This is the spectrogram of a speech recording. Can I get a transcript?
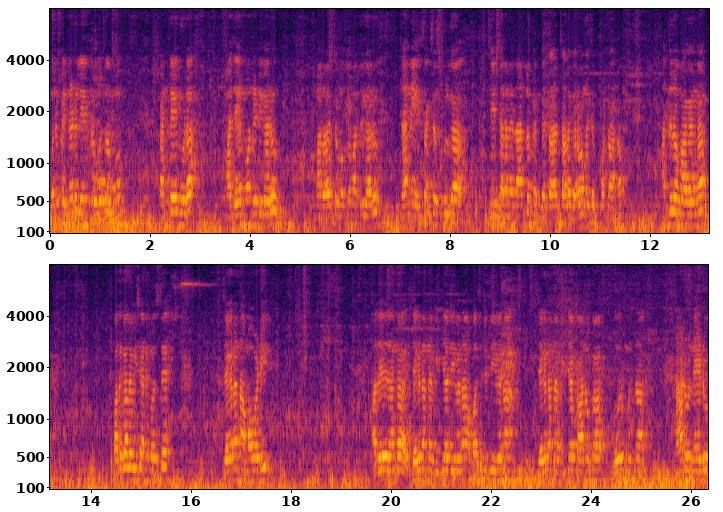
మునుపెన్నడూ లేని ప్రభుత్వము కంటే కూడా మా జగన్మోహన్ రెడ్డి గారు మా రాష్ట్ర ముఖ్యమంత్రి గారు దాన్ని సక్సెస్ఫుల్గా చేశారనే దాంట్లో మేము చాలా గర్వంగా చెప్పుకుంటున్నాం అందులో భాగంగా పథకాల విషయానికి వస్తే జగనన్న అమ్మఒడి అదేవిధంగా జగనన్న విద్యా దీవెన వసతి దీవెన జగనన్న విద్యా కానుక గోరుముద్ద నాడు నేడు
